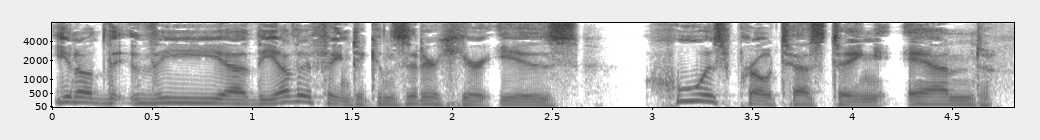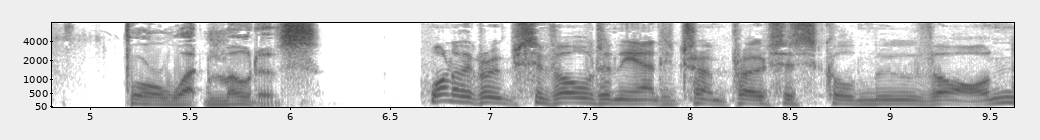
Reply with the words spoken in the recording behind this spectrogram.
you know the the uh, the other thing to consider here is who is protesting and for what motives. One of the groups involved in the anti Trump protests called Move On.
